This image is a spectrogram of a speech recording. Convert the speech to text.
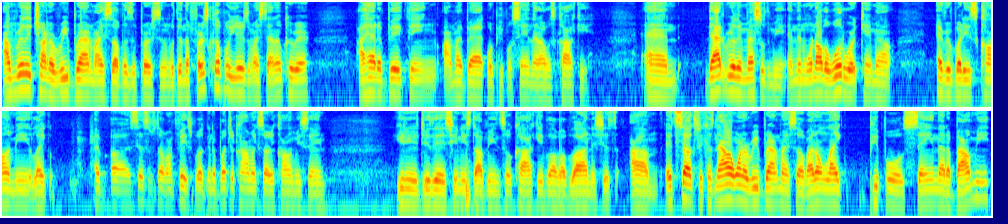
I'm really trying to rebrand myself as a person. Within the first couple of years of my stand-up career, I had a big thing on my back where people saying that I was cocky, and that really messed with me. And then when all the woodwork came out, everybody's calling me like, I uh, said some stuff on Facebook, and a bunch of comics started calling me saying, "You need to do this. You need to stop being so cocky." Blah blah blah. And it's just, um, it sucks because now I want to rebrand myself. I don't like people saying that about me.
